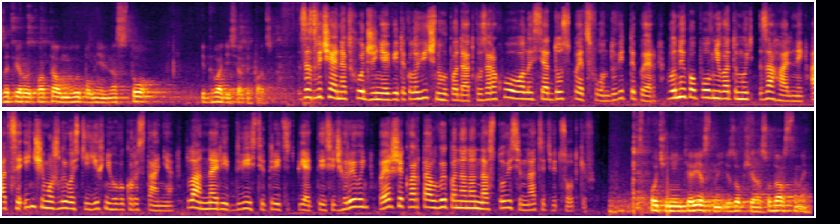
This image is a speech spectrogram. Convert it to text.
За первый квартал мы выполнили на 100,2%. Зазвичай надходження від екологічного податку зараховувалися до спецфонду. Відтепер вони поповнюватимуть загальний, а це інші можливості їхнього використання. План на рік 235 тисяч гривень. Перший квартал виконано на 118%. Очень интересный из общегосударственных.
